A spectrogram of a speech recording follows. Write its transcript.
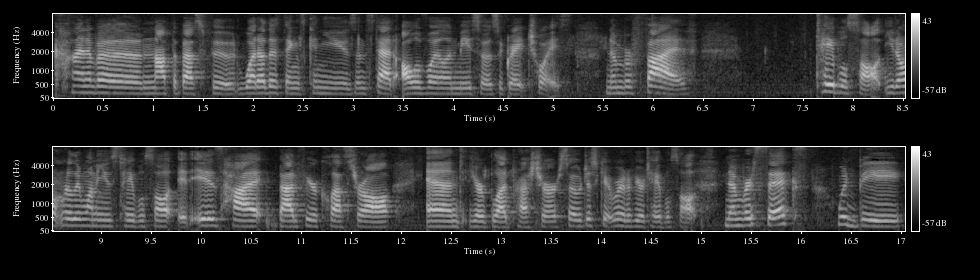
kind of a not the best food. What other things can you use instead? Olive oil and miso is a great choice. Number five, table salt. You don't really want to use table salt. It is high, bad for your cholesterol and your blood pressure. So just get rid of your table salt. Number six would be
